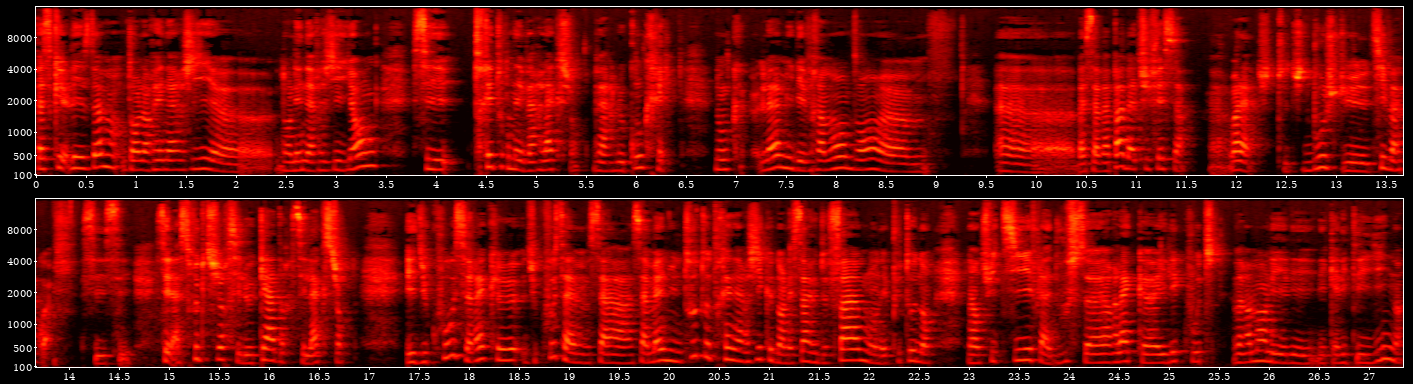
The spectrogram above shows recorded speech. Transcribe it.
parce que les hommes, dans leur énergie, euh, dans l'énergie yang, c'est très tourné vers l'action, vers le concret. Donc l'homme, il est vraiment dans euh, euh, bah ça va pas, bah tu fais ça. Euh, voilà, tu te, tu te bouges, tu y vas quoi. C'est c'est c'est la structure, c'est le cadre, c'est l'action. Et du coup, c'est vrai que du coup ça ça ça mène une toute autre énergie que dans les cercles de femmes où on est plutôt dans l'intuitif, la douceur, l'accueil, l'écoute, vraiment les les, les qualités yin.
